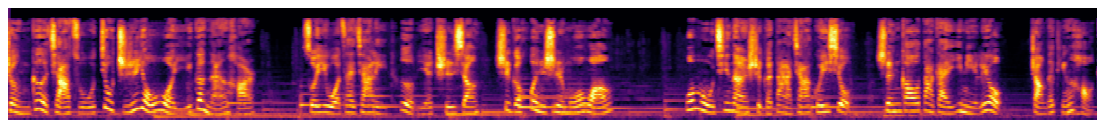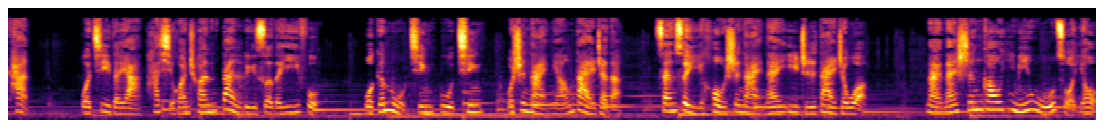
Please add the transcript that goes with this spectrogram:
整个家族就只有我一个男孩儿。所以我在家里特别吃香，是个混世魔王。我母亲呢是个大家闺秀，身高大概一米六，长得挺好看。我记得呀，她喜欢穿淡绿色的衣服。我跟母亲不亲，我是奶娘带着的。三岁以后是奶奶一直带着我。奶奶身高一米五左右，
